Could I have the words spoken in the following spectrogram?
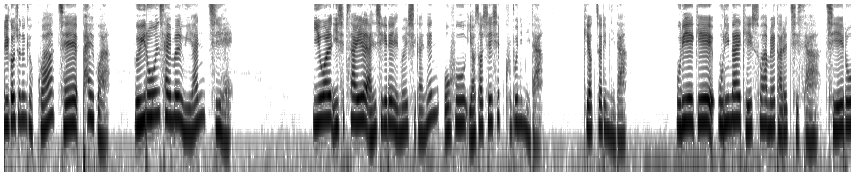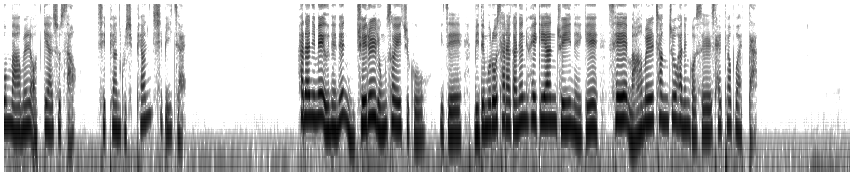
읽어주는 교과 제8과 의로운 삶을 위한 지혜 2월 24일 안식일의 일몰 시간은 오후 6시 19분입니다. 기억절입니다. 우리에게 우리날 계수함을 가르치사 지혜로운 마음을 얻게 하소서. 시편 90편 12절 하나님의 은혜는 죄를 용서해 주고 이제 믿음으로 살아가는 회개한 죄인에게 새 마음을 창조하는 것을 살펴보았다.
